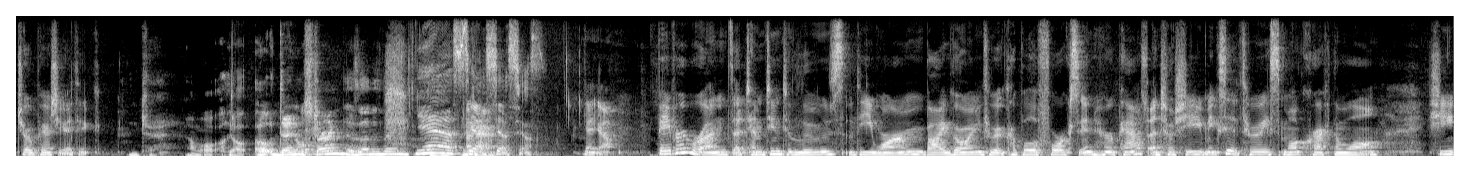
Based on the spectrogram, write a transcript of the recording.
Joe Pesci, I think. Okay. Oh, well, oh, Daniel Stern? Is that his name? Yes, yes, yes, yes. Yeah, yeah. Feyre runs, attempting to lose the worm by going through a couple of forks in her path until she makes it through a small crack in the wall. She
